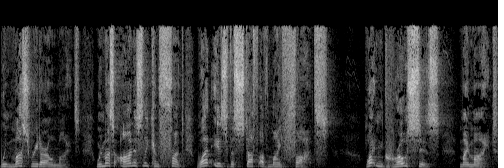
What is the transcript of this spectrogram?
We must read our own minds. We must honestly confront what is the stuff of my thoughts? What engrosses my mind?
